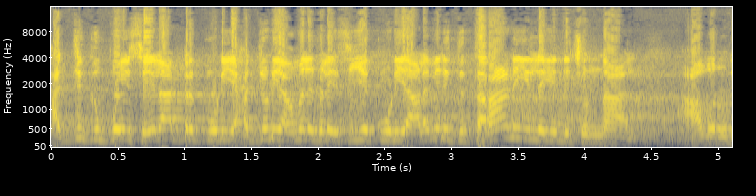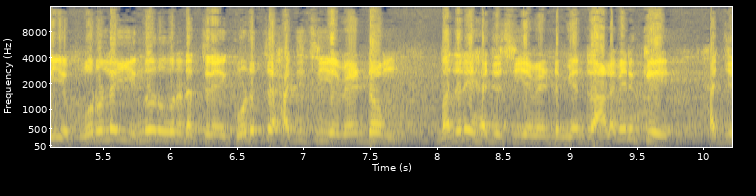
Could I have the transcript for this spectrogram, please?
ஹஜ்ஜுக்கு போய் செயலாற்றக்கூடிய ஹஜ்ஜுடைய அமல்களை செய்யக்கூடிய அளவிற்கு தராணி இல்லை என்று சொன்னால் அவருடைய பொருளை இன்னொருவரிடத்திலே கொடுத்து ஹஜ் செய்ய வேண்டும் பதிலை ஹஜ் செய்ய வேண்டும் என்ற அளவிற்கு ஹஜ்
